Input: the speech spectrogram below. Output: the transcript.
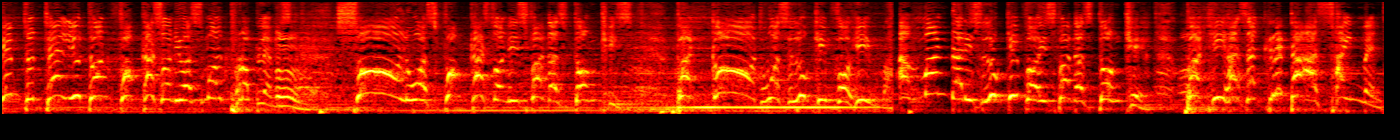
came to tell you don't focus on your small problems. Hmm. Saul was focused on his father's donkeys, but God was looking for him. A man that is looking for his father's donkey, but he has a greater assignment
